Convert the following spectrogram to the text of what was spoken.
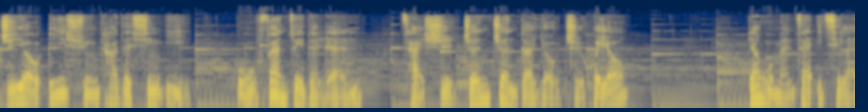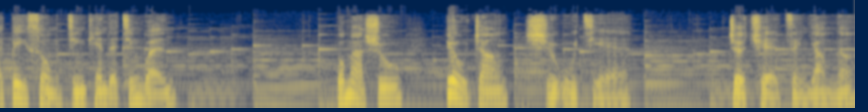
只有依循他的心意，不犯罪的人，才是真正的有智慧哦。让我们再一起来背诵今天的经文，《罗马书》六章十五节，这却怎样呢？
